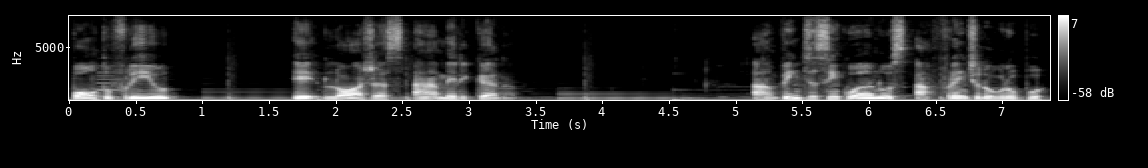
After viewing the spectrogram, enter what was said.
Ponto Frio e Lojas Americana. Há 25 anos à frente do grupo,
